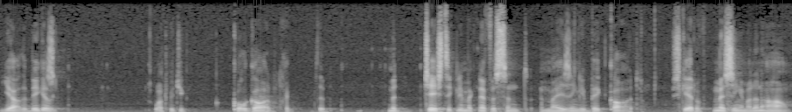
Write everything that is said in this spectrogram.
yeah, the biggest, what would you call God? Like the majestically magnificent, amazingly big God. I'm scared of missing him. I don't know how.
